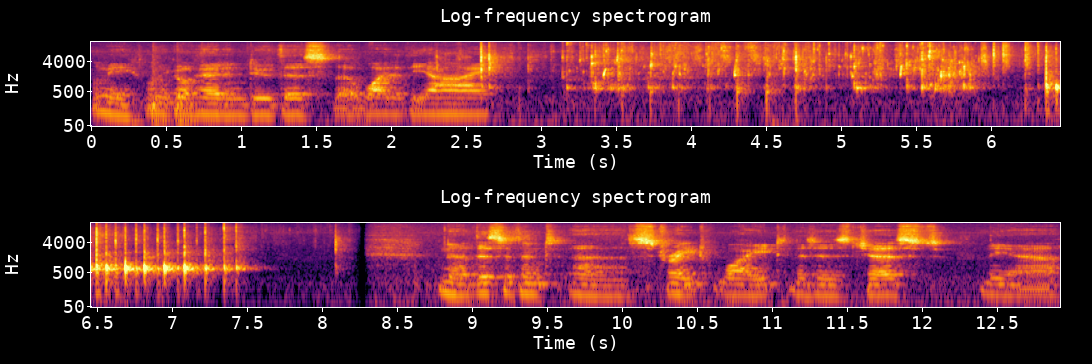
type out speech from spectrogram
let me let me go ahead and do this, the white of the eye. No, this isn't uh, straight white. This is just the, uh,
